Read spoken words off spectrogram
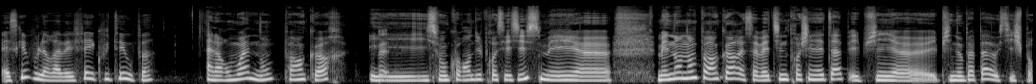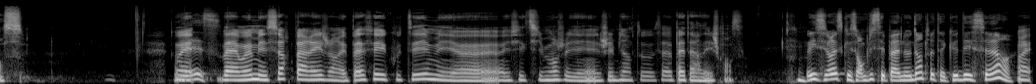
est-ce que vous leur avez fait écouter ou pas? Alors moi, non, pas encore. Et bah... ils sont au courant du processus, mais euh, mais non, non, pas encore. Et ça va être une prochaine étape. Et puis euh, et puis nos papas aussi, je pense. Ouais, yes. bah ouais, mes sœurs, pareil, j'aurais pas fait écouter, mais euh, effectivement, je vais, je vais bientôt, ça va pas tarder, je pense. Oui, c'est vrai, parce que en plus, c'est pas anodin. Toi, t'as que des sœurs. Ouais.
